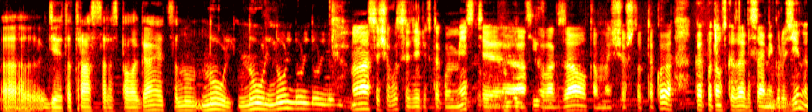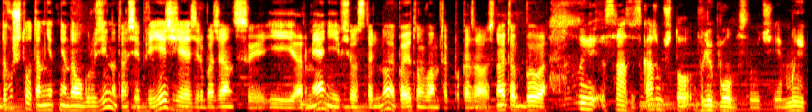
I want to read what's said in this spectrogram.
где эта трасса располагается, ну нуль, нуль, нуль, нуль, нуль, нуль. Ну, нас еще высадили в таком месте, автовокзал, там еще что-то такое. Как потом сказали сами грузины, да вы что, там нет ни одного грузина, там все приезжие, азербайджанцы и армяне и все остальное, поэтому вам так показалось. Но это было... Мы сразу скажем, что в любом случае мы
